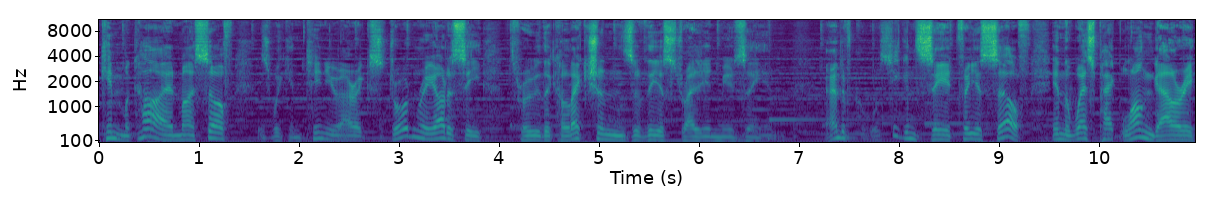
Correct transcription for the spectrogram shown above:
Kim McKay and myself as we continue our extraordinary odyssey through the collections of the Australian Museum. And of course, you can see it for yourself in the Westpac Long Gallery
